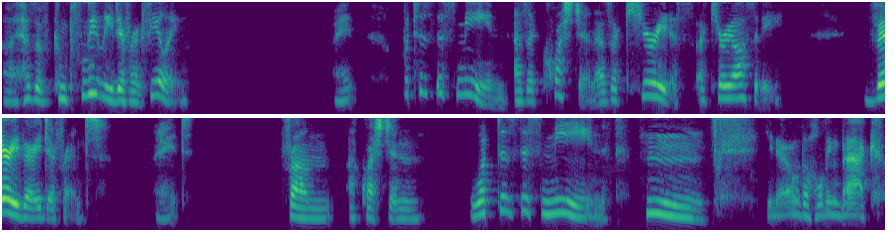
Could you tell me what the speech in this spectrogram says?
uh, it has a completely different feeling. Right? What does this mean as a question, as a curious, a curiosity? Very, very different, right? From a question, what does this mean? Hmm, you know, the holding back.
